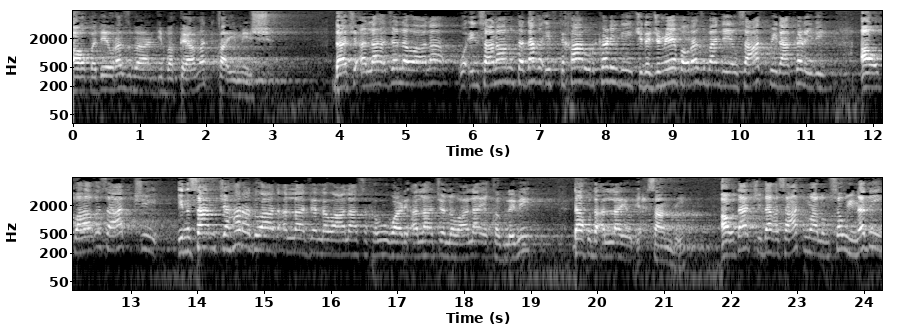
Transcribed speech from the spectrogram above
او په دې ورځ باندې به قیامت قایمیشي دا چې الله جل وعلا و انسانانو ته دغه افتخار ورکړی دی چې د جمعې په ورځ باندې یو ساعت پیدا کړی دی او په هغه ساعت کښې انسان چې هره دعا د الله جل وعلا څخه وغواړي الله جل وعلا یې قبلوي دا خو د الله یو احسان دی او دا چې دغه ساعت معلوم سوی نه دی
